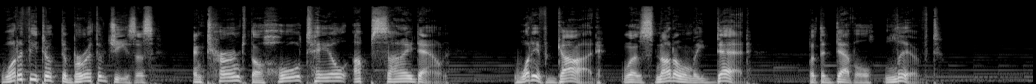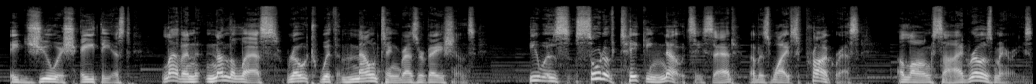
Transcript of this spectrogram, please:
What if he took the birth of Jesus and turned the whole tale upside down? What if God was not only dead, but the devil lived? A Jewish atheist, Levin nonetheless wrote with mounting reservations. He was sort of taking notes, he said, of his wife's progress, alongside Rosemary's,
